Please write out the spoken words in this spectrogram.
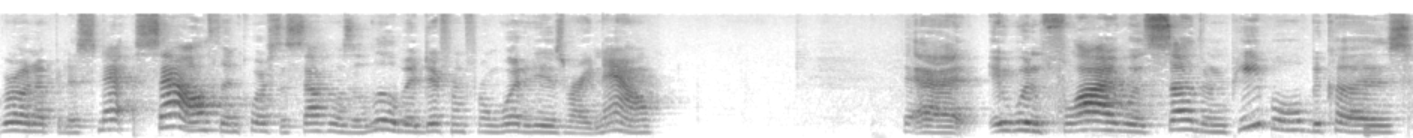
growing up in the South, and of course, the South was a little bit different from what it is right now. That it wouldn't fly with Southern people because,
